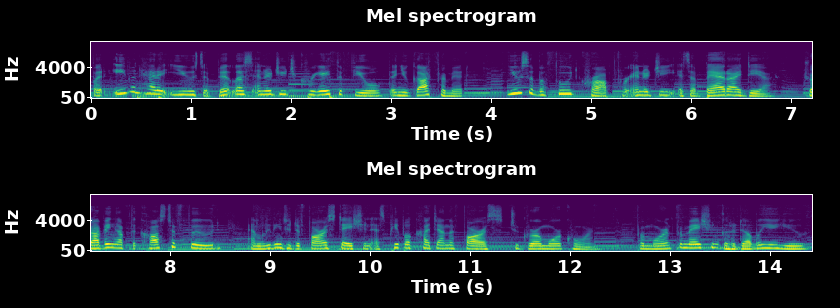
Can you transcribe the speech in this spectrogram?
But even had it used a bit less energy to create the fuel than you got from it, use of a food crop for energy is a bad idea, driving up the cost of food and leading to deforestation as people cut down the forests to grow more corn. For more information, go to wuwf.org.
